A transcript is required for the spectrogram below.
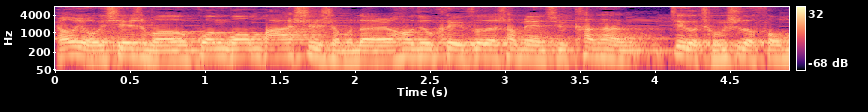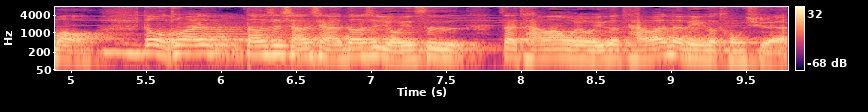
然后有一些什么观光巴士什么的，然后就可以坐在上面去看看这个城市的风貌。但我突然当时想起来，当时有一次在台湾，我有一个台湾的那个同学，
